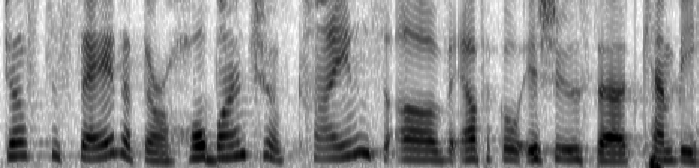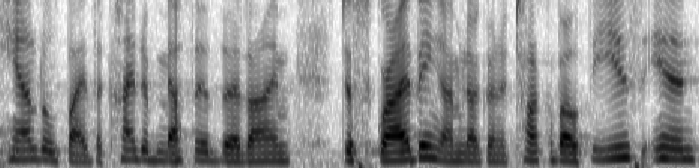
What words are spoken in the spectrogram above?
just to say that there are a whole bunch of kinds of ethical issues that can be handled by the kind of method that I'm describing. I'm not going to talk about these in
